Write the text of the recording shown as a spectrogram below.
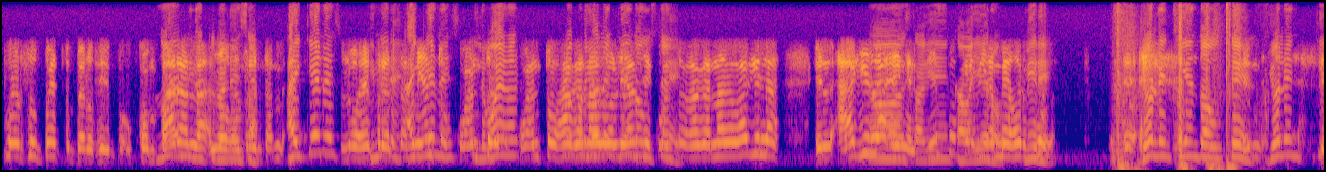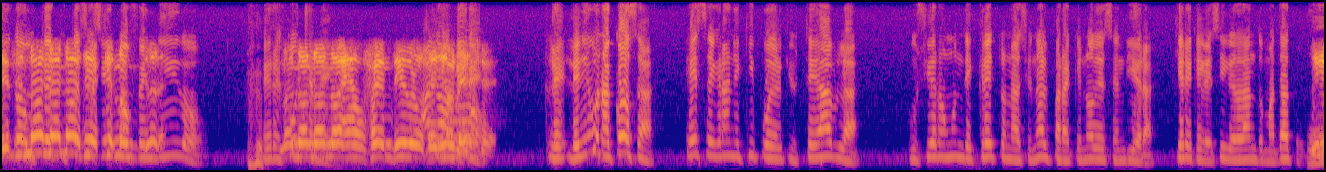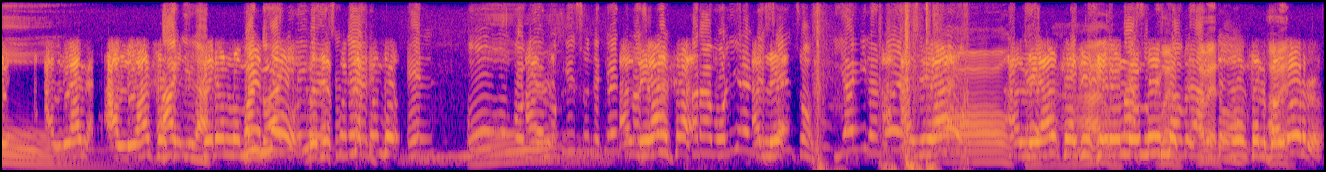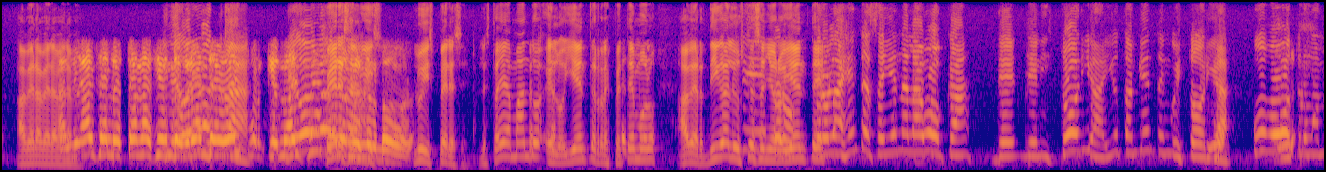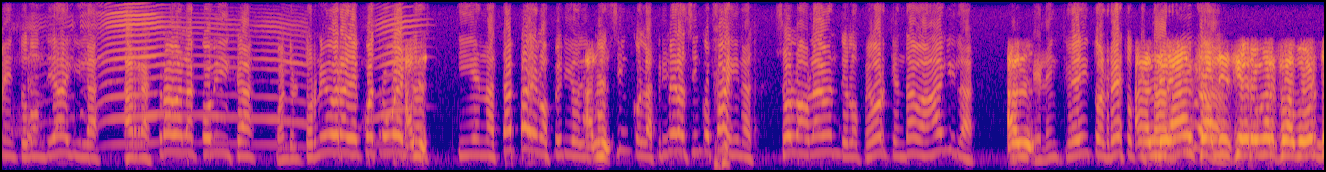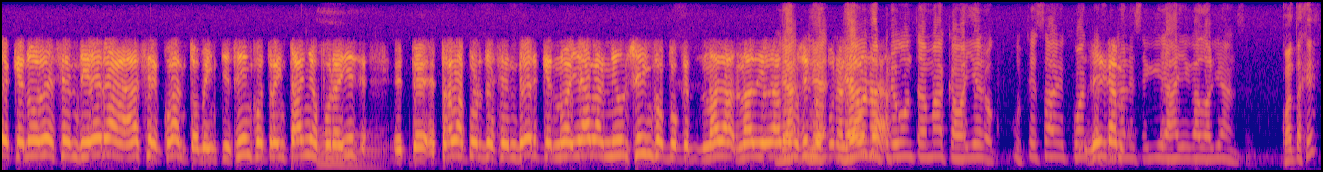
Por supuesto, pero si comparan la- los, enfrentam- Hay quienes, los hay enfrentamientos, quienes, y le ¿cuántos, a No, ha ganado Alianza y cuántos ha ganado Águila? El Águila No, en el bien, tiempo que había mejor Mire. Yo le entiendo a usted, yo le entiendo a no, usted no, que no, usted si se es que no- ofendido. Pero No, no, no, no es ofendido, Ah, no, señor. mire, este. Le, le digo una cosa, ese gran equipo del que usted habla pusieron un decreto nacional para que no descendiera. ¿Quiere que le siga dando más datos? Sí, Alianza, Alianza Águila. hicieron lo Cuando mismo. Águila iba a ¿No se acuerda descender, cuando un gobierno que hizo un decreto Alianza- nacional para abolir el descenso y Águila no Alianza, descendió. Alianza hicieron lo mismo está a ver, en Salvador. A ver, a ver, a ver. Alianza lo están haciendo grande hoy porque no hay. Espérese, Luis. Salvador. Luis, espérese. Le está llamando el oyente, respetémoslo. A ver, dígale usted, señor oyente. Pero la gente se llena la boca de, de la historia. Yo también tengo historia. Hubo otro momento donde Águila arrastraba la cobija cuando el torneo era de cuatro vueltas. Y en las tapas de los periódicos, Al- cinco, las primeras cinco páginas, solo hablaban de lo peor que andaba Águila. Al- el incrédito, el resto que Alianza le hicieron el favor de que no descendiera hace cuánto, 25, 30 años por ahí. Este, estaba por descender, que no hallaban ni un 5 porque nada, nadie Le, daba un 5 le- por le hago Alianza. una pregunta más, caballero. ¿Usted sabe cuántas Dígame. finales seguidas ha llegado Alianza? ¿Cuántas qué?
